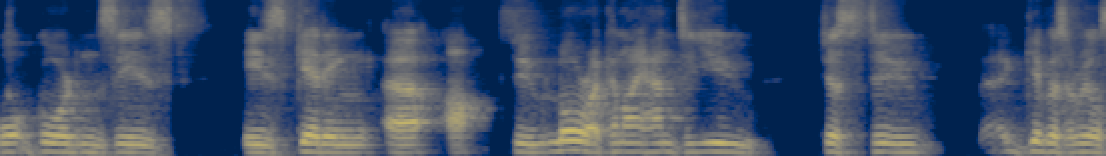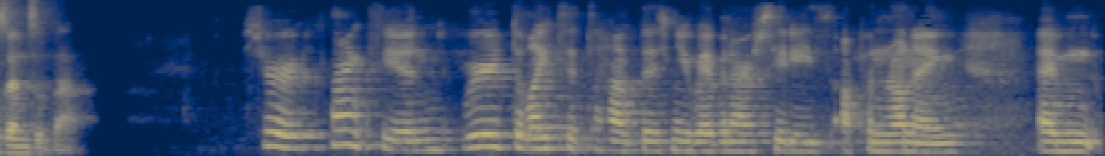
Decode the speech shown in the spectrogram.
what Gordon's is, is getting uh, up to. Laura, can I hand to you just to give us a real sense of that. Sure, thanks Iain. We're delighted to have this new webinar series up and running. Um,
